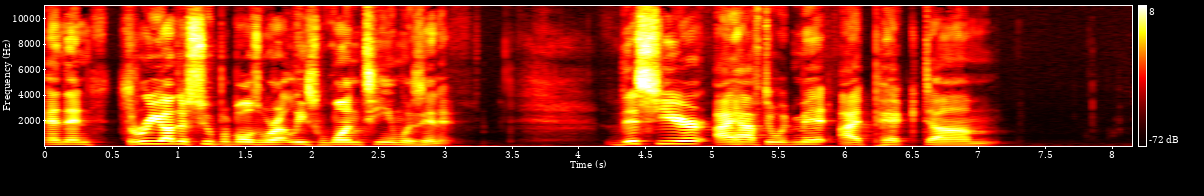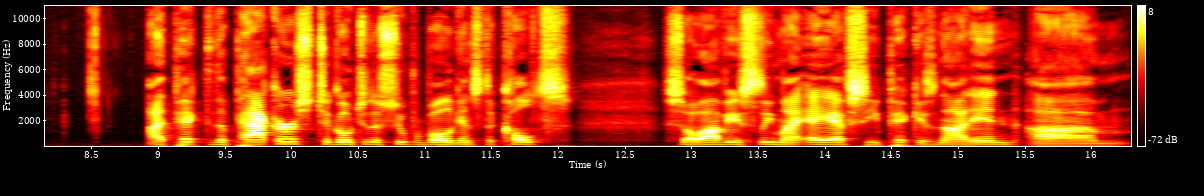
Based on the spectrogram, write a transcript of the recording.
And then three other Super Bowls where at least one team was in it. This year, I have to admit, I picked um, I picked the Packers to go to the Super Bowl against the Colts. So obviously, my AFC pick is not in. Um,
